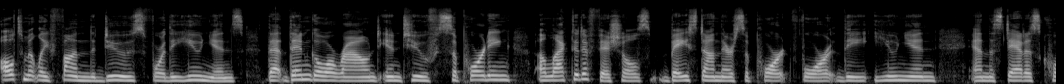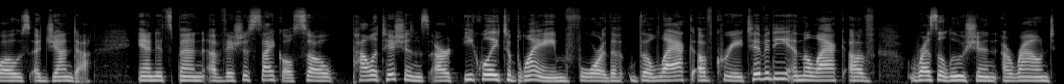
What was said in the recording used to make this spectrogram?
ultimately fund the dues for the unions that then go around into supporting elected officials based on their support for the union and the status quo's agenda. And it's been a vicious cycle. So politicians are equally to blame for the, the lack of creativity and the lack of resolution around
